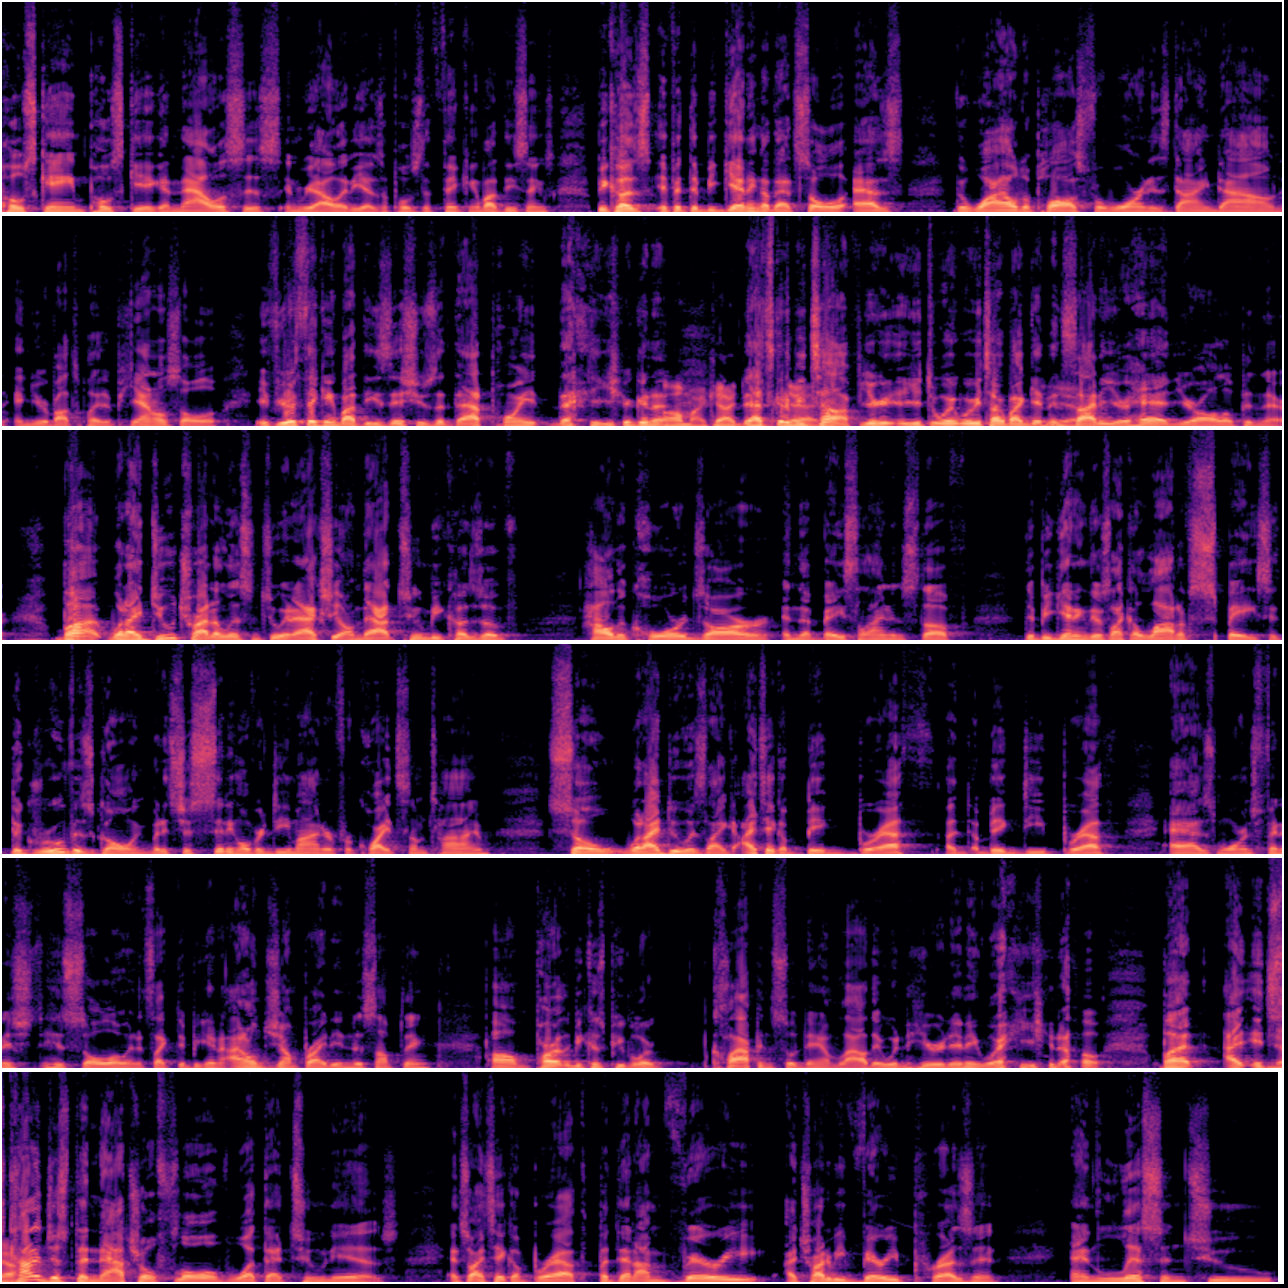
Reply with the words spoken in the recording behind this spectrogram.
post game, post gig analysis in reality as opposed to thinking about these things. Because if at the beginning of that solo, as the wild applause for Warren is dying down and you're about to play the piano solo, if you're thinking about these issues at that point, that you're gonna oh my god, that's gonna dead. be tough. You're, you when we talk about getting yeah. inside of your head, you're all up in there. But what I do try to listen to, and actually on that tune because of how the chords are and the bass line and stuff the beginning there's like a lot of space. It, the groove is going but it's just sitting over d minor for quite some time. So what i do is like i take a big breath a, a, big deep breath as warren's finished his solo and it's like the beginning. I don't jump right into something um, partly because people are clapping so damn loud they wouldn't hear it anyway you know? But I, it's yeah. kind of just the natural flow of what that tune is. And so i take a breath but then i'm very i try to be very present and listen to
